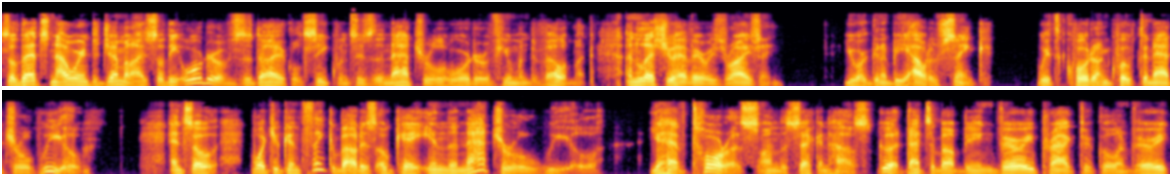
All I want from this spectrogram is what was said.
so that's now we're into Gemini. So the order of zodiacal sequence is the natural order of human development. Unless you have Aries rising, you are going to be out of sync with quote unquote the natural wheel. And so what you can think about is okay, in the natural wheel, you have Taurus on the second house. Good. That's about being very practical and very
